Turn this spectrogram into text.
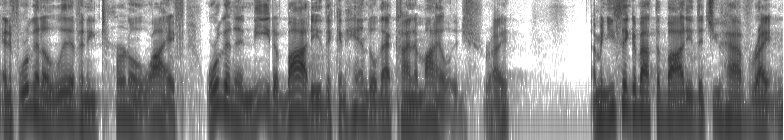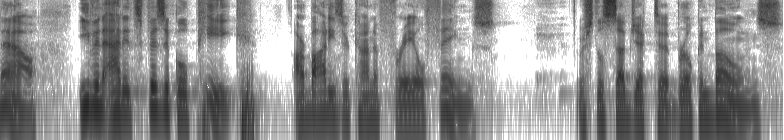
And if we're going to live an eternal life, we're going to need a body that can handle that kind of mileage, right? I mean, you think about the body that you have right now, even at its physical peak, our bodies are kind of frail things. We're still subject to broken bones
